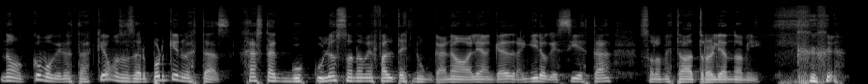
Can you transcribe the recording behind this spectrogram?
No, ¿cómo que no estás? ¿Qué vamos a hacer? ¿Por qué no estás? Hashtag gusculoso no me faltes nunca. No, Lean, quede tranquilo que sí está. Solo me estaba troleando a mí.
